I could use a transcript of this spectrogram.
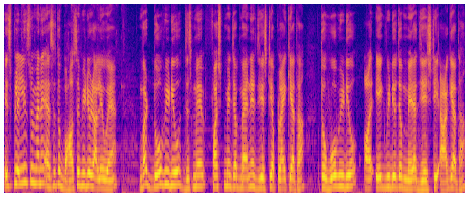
इस प्लेलिस्ट में मैंने ऐसे तो बहुत से वीडियो डाले हुए हैं बट दो वीडियो जिसमें फ़र्स्ट में जब मैंने जीएसटी अप्लाई किया था तो वो वीडियो और एक वीडियो जब मेरा जीएसटी आ गया था,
